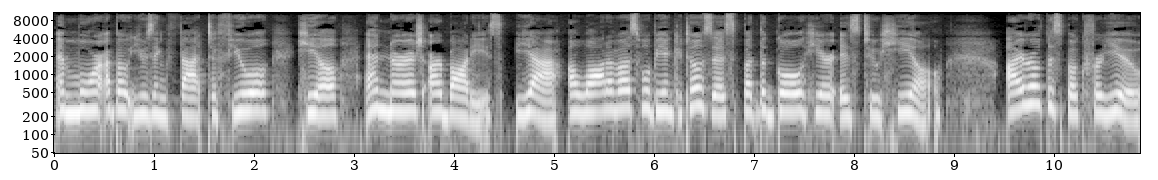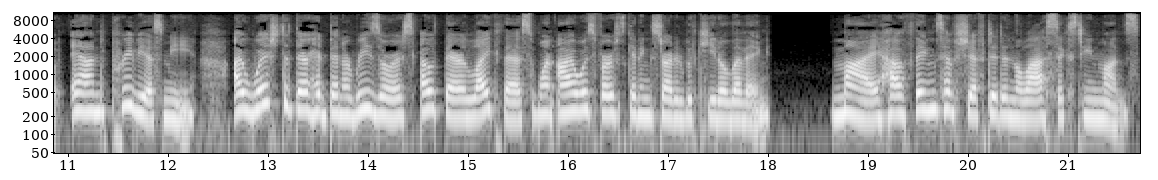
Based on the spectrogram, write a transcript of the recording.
and more about using fat to fuel, heal, and nourish our bodies. Yeah, a lot of us will be in ketosis, but the goal here is to heal. I wrote this book for you and previous me. I wish that there had been a resource out there like this when I was first getting started with keto living. My, how things have shifted in the last 16 months.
